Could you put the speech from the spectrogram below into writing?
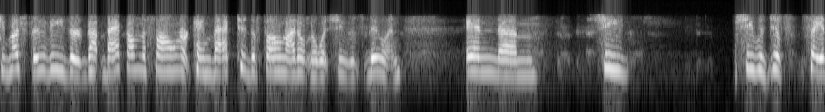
she must have either got back on the phone or came back to the phone. I don't know what she was doing, and um, she she was just saying,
